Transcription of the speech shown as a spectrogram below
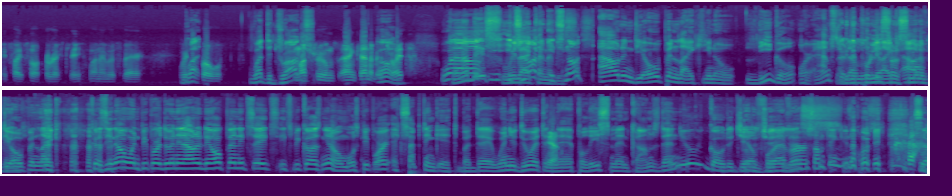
if I saw correctly when I was there, with What? both what the drugs? mushrooms and cannabis, Oh. right? Well, Cannabis? We it's like not. cannabis. It's not out in the open, like you know, legal or Amsterdam, The police like are out of the open, like because you know when people are doing it out in the open, it's it's it's because you know most people are accepting it. But uh, when you do it and Yeah. a policeman comes, then you go to jail to jail, forever or something. You know, so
